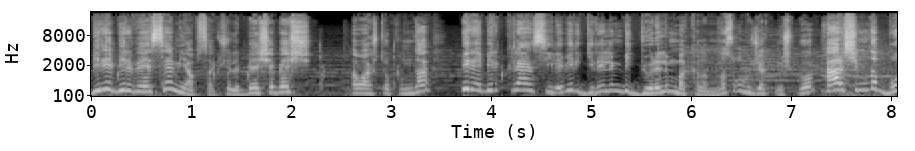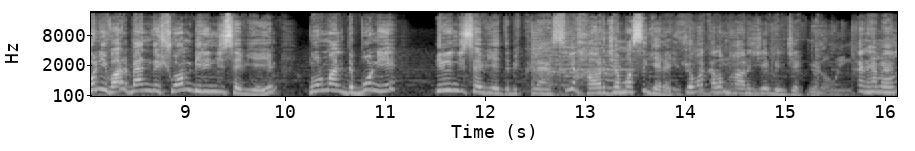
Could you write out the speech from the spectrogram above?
birebir VS mi yapsak? Şöyle 5'e 5 savaş topunda birebir Clancy ile bir girelim bir görelim bakalım nasıl olacakmış bu. Karşımda Bonnie var ben de şu an birinci seviyeyim. Normalde Bonnie birinci seviyede bir Clancy'yi harcaması gerekiyor. Bakalım harcayabilecek mi? Ben hemen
